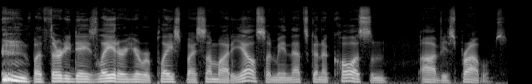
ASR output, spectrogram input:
but 30 days later you're replaced by somebody else i mean that's going to cause some obvious problems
